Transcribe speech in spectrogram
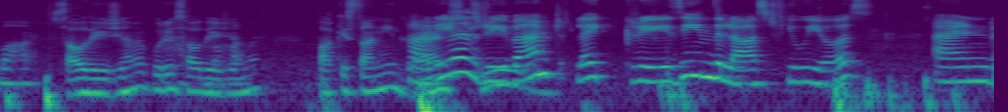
بہت ساؤتھ ایشیا میں پورے ساؤتھ ایشیا میں Pakistani Khaadi has revamped like crazy in the last few years and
